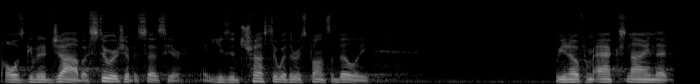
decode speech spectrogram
Paul was given a job, a stewardship, it says here. He's entrusted with a responsibility. We know from Acts 9 that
